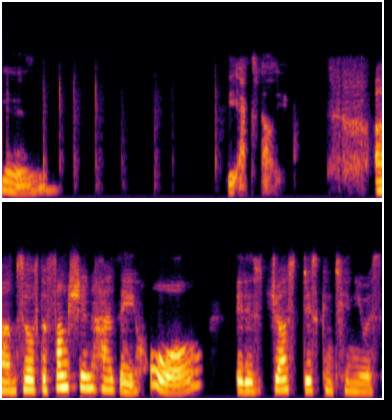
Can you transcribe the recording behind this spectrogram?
in the x value. Um, so if the function has a hole, it is just discontinuous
